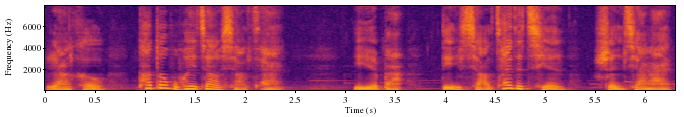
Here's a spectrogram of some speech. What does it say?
然后他都不会叫小菜。爷爷把点小菜的钱省下来，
